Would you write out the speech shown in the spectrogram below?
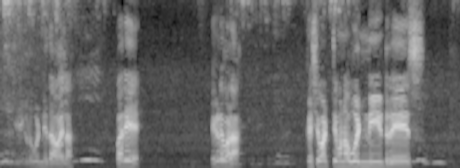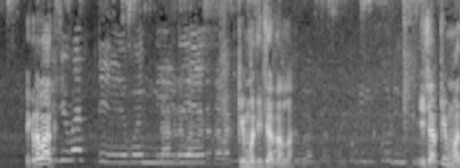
इकडे ओढणी दावायला. परे. इकडे बाळा. कशी वाटते म्हणा? ओढणी ड्रेस इकडे बघ. किंमत विचार त्यांना. विचार किंमत.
